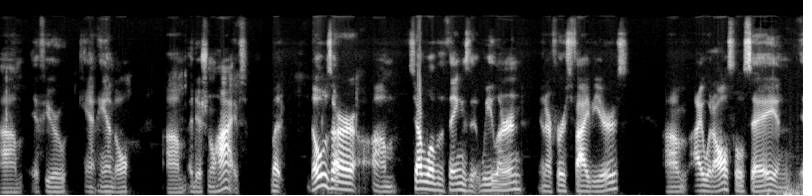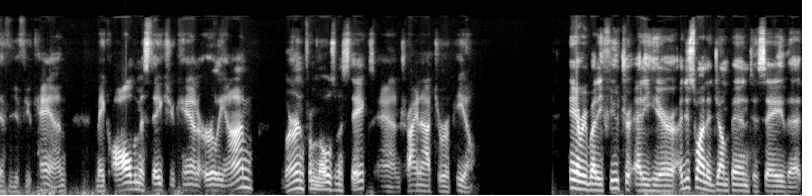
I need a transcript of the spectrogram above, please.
um, if you can't handle um, additional hives. But those are um, several of the things that we learned in our first five years. Um, I would also say, and if, if you can, Make all the mistakes you can early on, learn from those mistakes, and try not to repeat them. Hey everybody, Future Eddie here. I just wanted to jump in to say that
